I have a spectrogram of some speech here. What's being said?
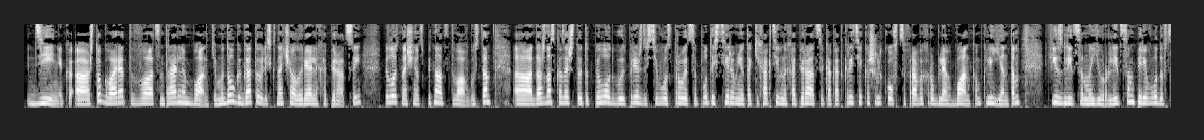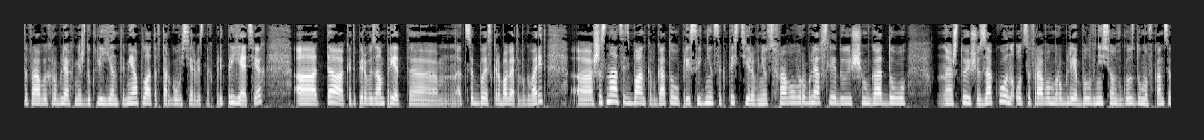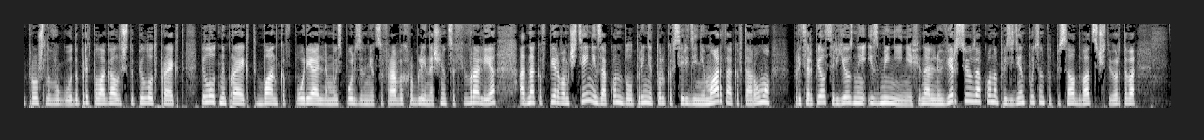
денег. А что говорят в Центральном банке? Мы долго готовились к началу реальных операций. Пилот начнется 15 августа. А, должна сказать, что этот пилот будет прежде всего строиться по тестированию таких активных операций, как открытие кошельков в цифровых рублях банкам, клиентам, физлицам и юрлицам, переводы в цифровых рублях между клиентами, оплата в торгово-сервисных предприятиях. А, так, это первый зампред а, ЦБ Скоробогатова говорит. 16 банков готовы присоединиться к тестированию цифрового рубля в следующем году. А, что еще? Закон о цифровом рубле был внесен в Госдуму в конце прошлого года. Предполагалось, что пилот проект, пилотный проект банков по реальному использованию цифровых рублей начнется в феврале. Однако в первом чтении закон был принят только в середине марта, а ко второму претерпел серьезные изменения. Финальную версию закона президент Путин подписал 24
